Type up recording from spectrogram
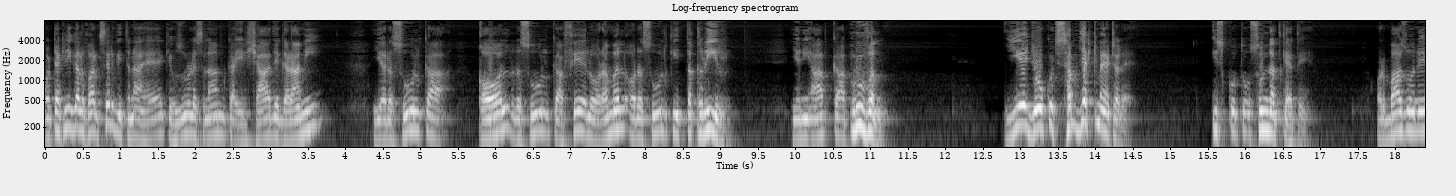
और टेक्निकल फ़र्क सिर्फ़ इतना है कि हजूर इस्लाम का इरशाद गरामी या रसूल का कौल, रसूल का फ़ेल और अमल और रसूल की तकरीर, यानी आपका अप्रूवल, ये जो कुछ सब्जेक्ट मैटर है इसको तो सुन्नत कहते हैं। और बाज़ों ने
